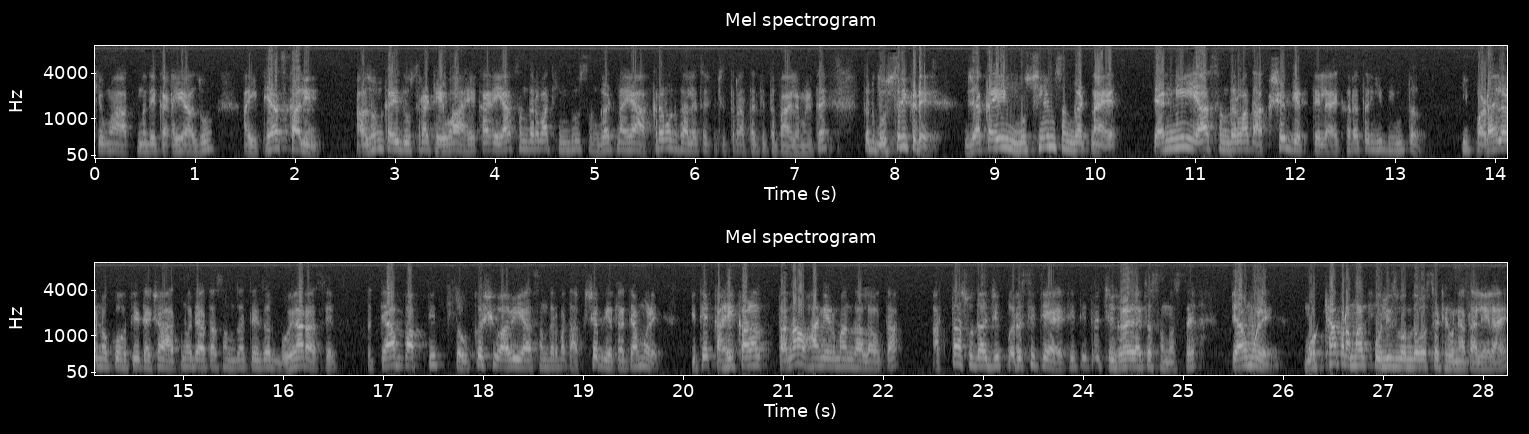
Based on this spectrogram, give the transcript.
किंवा आतमध्ये काही अजून इतिहासकालीन अजून काही दुसरा ठेवा आहे का? या संदर्भात हिंदू संघटना या आक्रमक झाल्याचं चित्र आता तिथं पाहायला मिळतंय. तर दुसरीकडे ज्या काही मुस्लिम संघटना आहेत त्यांनी या संदर्भात आक्षेप घेतलेला आहे. खरं तर ही भिंत ही पडायला नको होती. त्याच्या आतमध्ये आता समजा ते जर भुयार असेल तर त्या बाबतीत चौकशी व्हावी या संदर्भात आक्षेप घेतला. त्यामुळे तिथे काही काळात तणाव हा निर्माण झाला होता. आता सुद्धा जी परिस्थिती आहे ती तिथे चिघळल्याचं समजतंय. त्यामुळे मोठ्या प्रमाणात पोलीस बंदोबस्त ठेवण्यात आलेला आहे.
